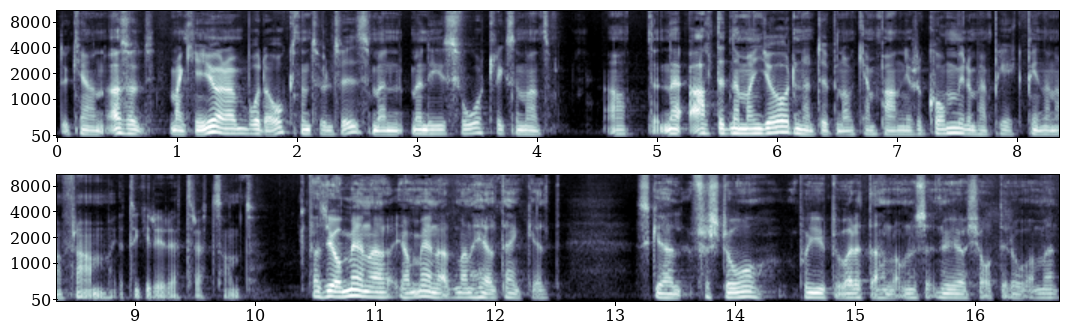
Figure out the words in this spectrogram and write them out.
du kan alltså, man kan ju göra både och naturligtvis men, men det är svårt liksom att att när, alltid när man gör den här typen av kampanjer så kommer de här pekpinnarna fram. Jag tycker det är rätt tröttsamt. Fast jag menar, jag menar att man helt enkelt ska förstå på djupet vad detta handlar om. Nu är jag tjatig då. Men,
